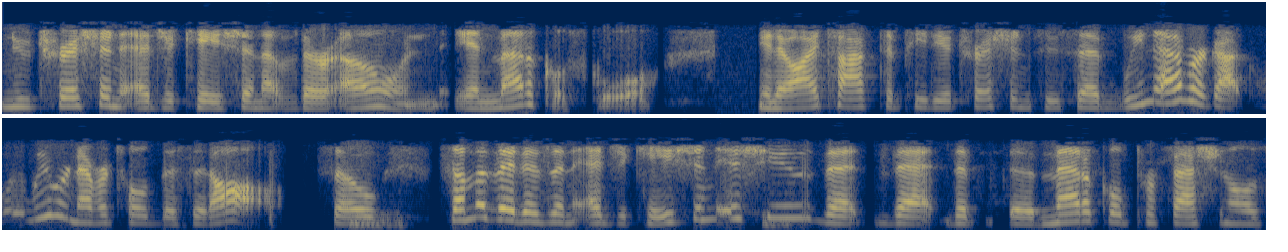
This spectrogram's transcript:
nutrition education of their own in medical school. You know, I talked to pediatricians who said we never got we were never told this at all. So mm-hmm. some of it is an education issue that that the, the medical professionals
